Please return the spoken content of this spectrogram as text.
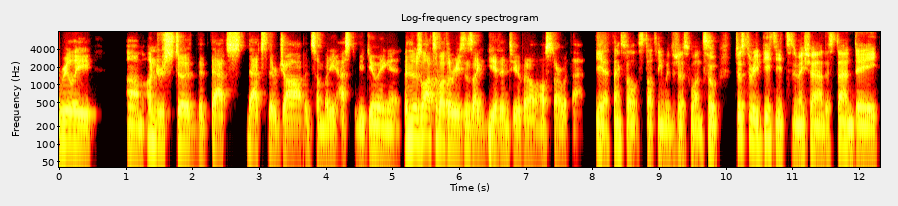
really um, understood that that's that's their job and somebody has to be doing it. And there's lots of other reasons i can get into but I'll, I'll start with that. Yeah thanks for starting with just one. So just to repeat it to make sure i understand they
